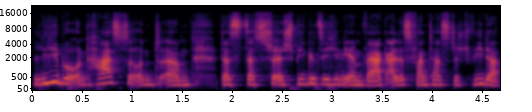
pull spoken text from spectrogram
Liebe und Hass und ähm, das, das spiegelt sich in ihrem Werk alles fantastisch wieder.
